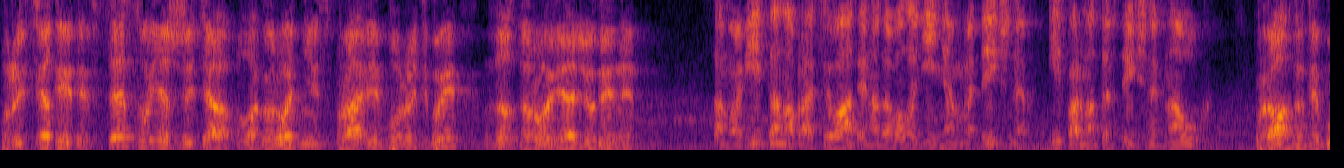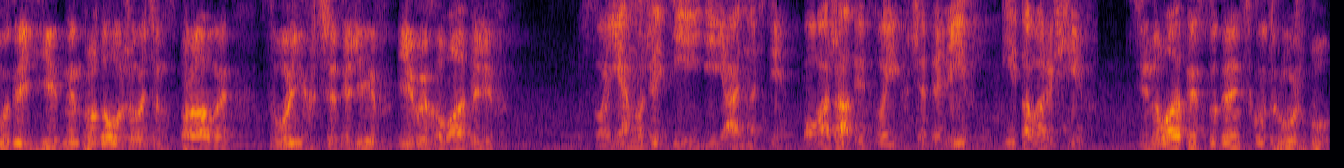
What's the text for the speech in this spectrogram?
Присвятити все своє життя благородній справі боротьби за здоров'я людини, самовіддано працювати над оволодінням медичних і фармацевтичних наук, прагнути бути гідним продовжувачем справи своїх вчителів і вихователів, у своєму житті і діяльності поважати своїх вчителів і товаришів, цінувати студентську дружбу,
